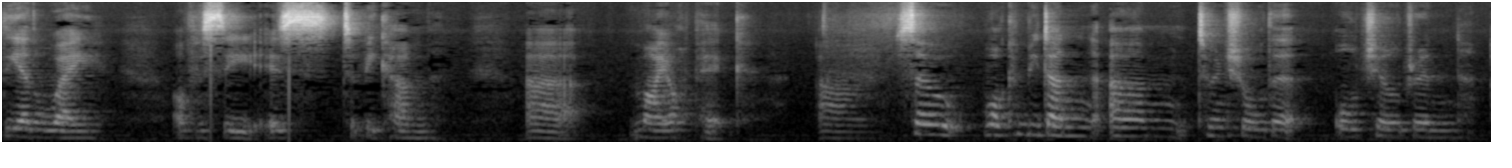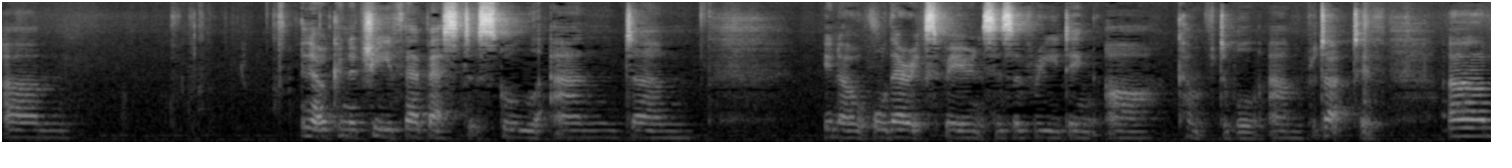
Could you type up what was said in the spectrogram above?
the other way, obviously, is to become uh, myopic. So, what can be done um, to ensure that all children, um, you know, can achieve their best at school and um, you know, all their experiences of reading are comfortable and productive. Um,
